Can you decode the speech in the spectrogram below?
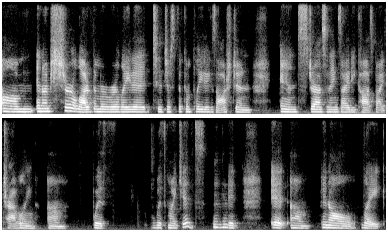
Um, and I'm sure a lot of them are related to just the complete exhaustion and stress and anxiety caused by traveling um, with with my kids. Mhm. It it um, in all like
